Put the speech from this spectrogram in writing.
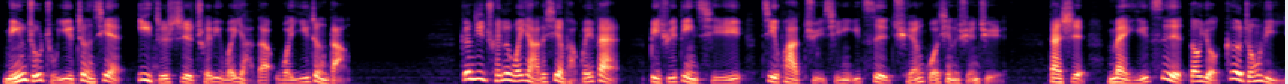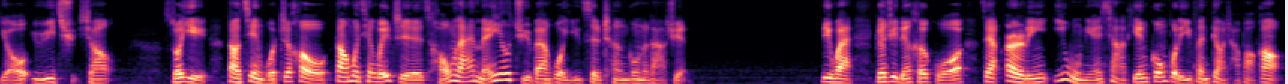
民主主义阵线一直是垂利维亚的唯一政党。根据垂利维亚的宪法规范，必须定期计划举行一次全国性的选举，但是每一次都有各种理由予以取消，所以到建国之后，到目前为止从来没有举办过一次成功的大选。另外，根据联合国在二零一五年夏天公布的一份调查报告，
